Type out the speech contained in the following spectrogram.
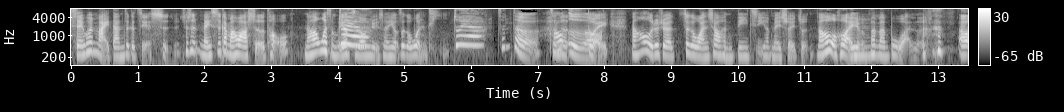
谁会买单这个解释？就是没事干嘛画舌头？然后为什么又只有女生有这个问题？真的真的好恶哦，对，然后我就觉得这个玩笑很低级，很没水准。然后我后来也嗯慢慢不玩了，哦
